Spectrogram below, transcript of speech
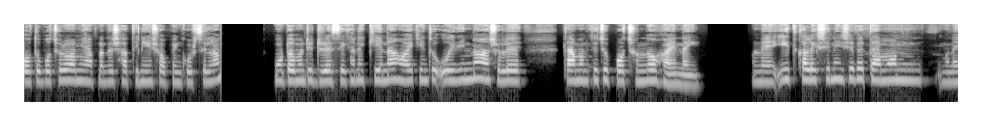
গত বছরও আমি আপনাদের সাথে নিয়ে শপিং করছিলাম। মোটামুটি ড্রেস এখানে কেনা হয়, কিন্তু ওই দিন না আসলে তেমন কিছু পছন্দ হয় নাই। মানে ঈদ কালেকশন হিসেবে তেমন মানে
